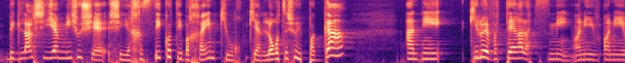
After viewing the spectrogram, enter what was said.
בגלל שיהיה מישהו ש, שיחזיק אותי בחיים, כי, הוא, כי אני לא רוצה שהוא ייפגע, אני כאילו אוותר על עצמי, או אני, או אני,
